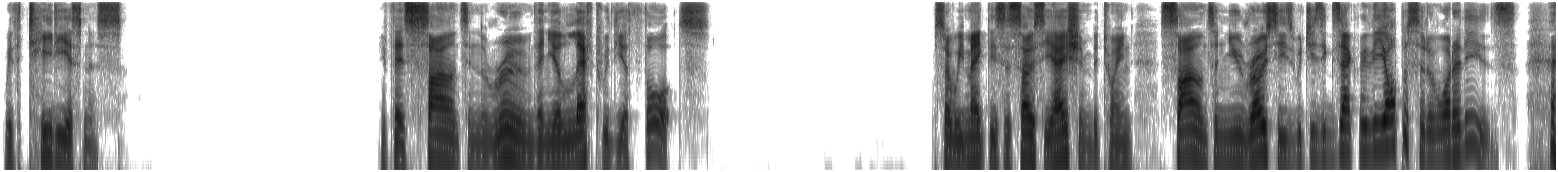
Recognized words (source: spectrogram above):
with tediousness. If there's silence in the room, then you're left with your thoughts. So we make this association between silence and neuroses, which is exactly the opposite of what it is.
